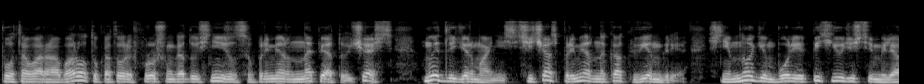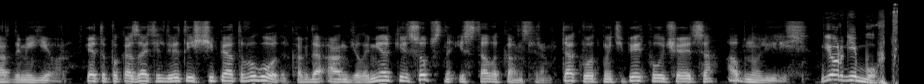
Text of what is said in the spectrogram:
по товарообороту, который в прошлом году снизился примерно на пятую часть, мы для Германии сейчас примерно как Венгрия, с немногим более 50 миллиардами евро. Это показатель 2005 года, когда Ангела Меркель, собственно, и стала канцлером. Так вот мы теперь, получается, обнулились. Георгий Буфт.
